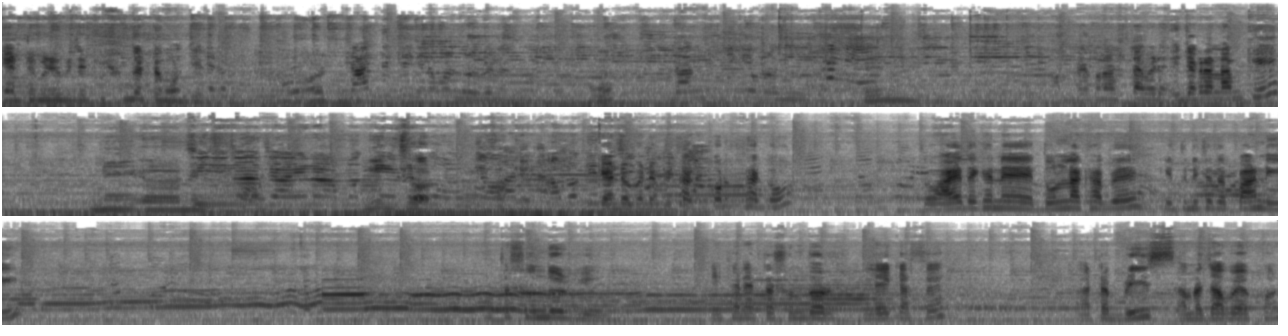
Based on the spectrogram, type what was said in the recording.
ক্যান্টনমেন্টের ভিতরে কি সুন্দর একটা মসজিদ ডান দিক গেলে মনে ধরবে না। হ্যাঁ? ডান দিক দিয়ে মনে ধরবে। আমরা এখন আসলাম এই জায়গাটার নাম কি ক্যান্টনমেন্টের ভিতরে করতে থাকো তো আয়াত এখানে দোলনা খাবে কিন্তু নিচে তো পানি কত সুন্দর ভিউ এখানে একটা সুন্দর লেক আছে, একটা ব্রিজ, আমরা যাব এখন।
